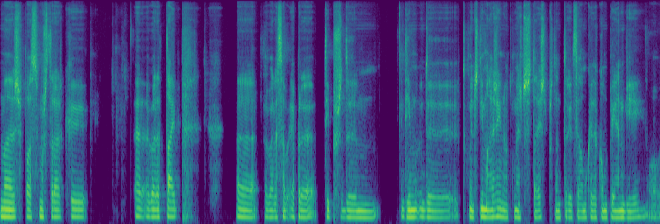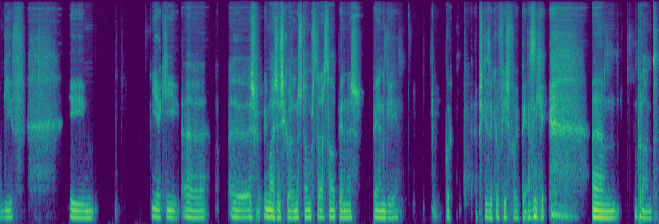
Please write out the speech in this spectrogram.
mas posso mostrar que uh, agora type agora é para tipos de, de, de, documentos de imagem, não documentos de texto, portanto teria de ser alguma coisa como PNG ou GIF. E, e aqui uh, uh, as imagens que agora nos estão a mostrar são apenas PNG, porque a pesquisa que eu fiz foi PNG. um, pronto.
